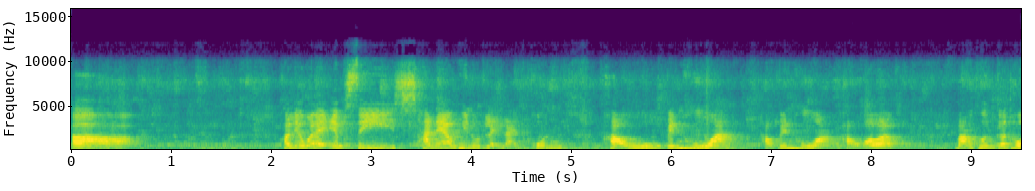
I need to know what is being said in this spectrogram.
เเขาเรียกว่าอะไร FC Channel พี่นุชหลาย ๆ คนเขาเป็นห่วง เขาเป็นห่วงเขาก็แบบบางคนก็โทร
